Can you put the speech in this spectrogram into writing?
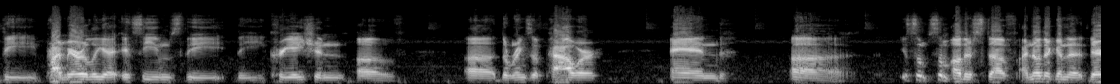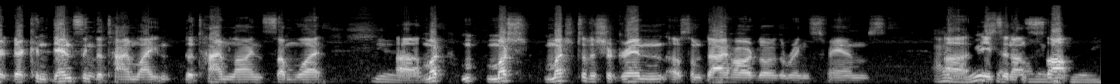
the primarily it seems the the creation of uh, the rings of power and uh, some some other stuff. I know they're gonna they're they're condensing the timeline the timeline somewhat. Yeah. Uh, much much much to the chagrin of some diehard Lord of the Rings fans. Uh, it's I an ensemble-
